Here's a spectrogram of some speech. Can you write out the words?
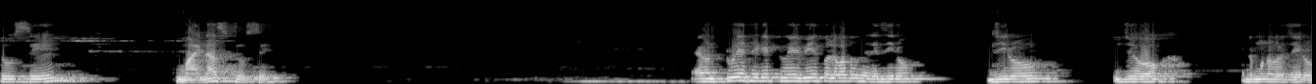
two c minus two c এখন টু এ থেকে টু এ বিয়ে করলে কত থাকে জিরো জিরো যোগ, এটা মনে করো জিরো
